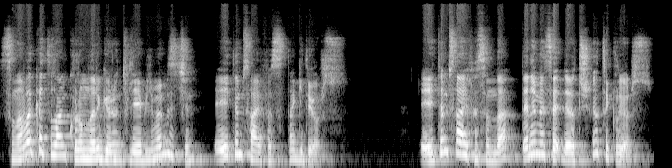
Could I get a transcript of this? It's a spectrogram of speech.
Sınava katılan kurumları görüntüleyebilmemiz için eğitim sayfasına gidiyoruz. Eğitim sayfasında deneme setleri tuşuna tıklıyoruz.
